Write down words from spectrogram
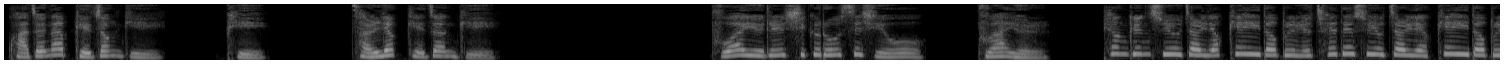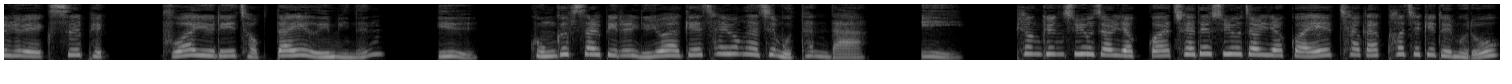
과전압 계정기, 피, 전력 계정기. 부하율을 식으로 쓰시오. 부하율, 평균 수요 전력 KW 최대 수요 전력 KWX 100 부하율이 적다의 의미는 1. 공급 설비를 유효하게 사용하지 못한다. 2. 평균 수요 전력과 최대 수요 전력과의 차가 커지게 되므로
